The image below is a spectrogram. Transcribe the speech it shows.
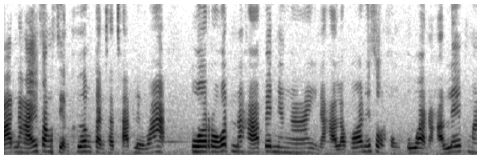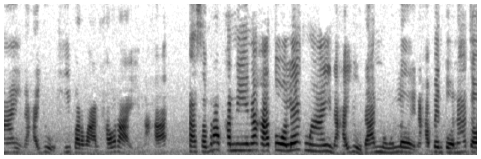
าร์ทนะคะให้ฟังเสียงเครื่องกันชัดๆเลยว่า ตัวรถนะคะเป็นยังไงนะคะ แล้วก็ในส่วนของตัวนะคะเลขไม้นะคะอยู่ที่ประมาณเท่าไหร่นะคะค่ะสำหรับคันนี้นะคะตัวเลขไม้นะคะอยู่ด้านนู้นเลยนะคะ เป็นตัวหน้าจอ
